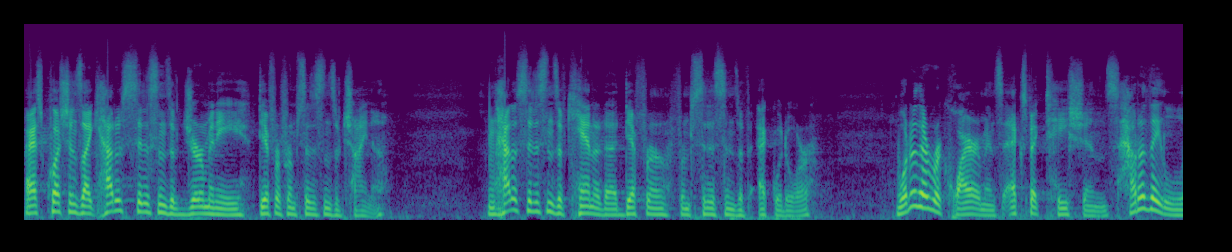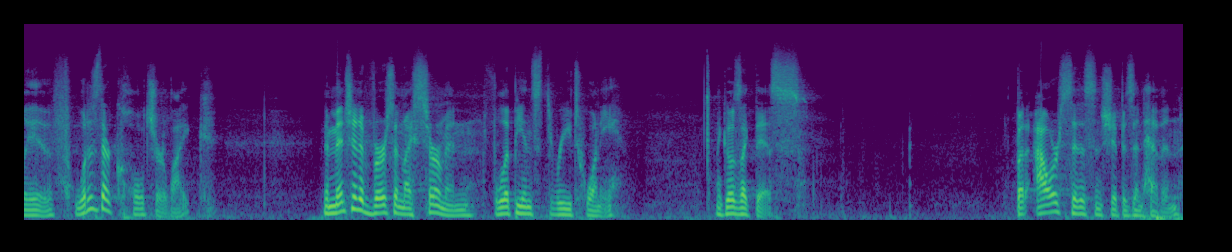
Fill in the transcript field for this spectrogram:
I asked questions like How do citizens of Germany differ from citizens of China? And how do citizens of Canada differ from citizens of Ecuador? What are their requirements, expectations? How do they live? What is their culture like? I mentioned a verse in my sermon, Philippians 3:20. It goes like this. But our citizenship is in heaven,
